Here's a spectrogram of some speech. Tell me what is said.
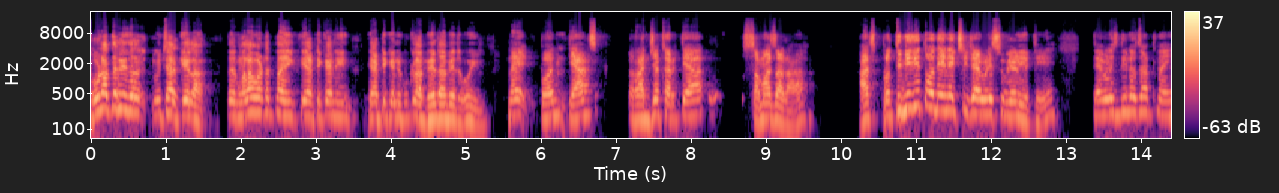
थोडा तरी जर विचार केला तर मला वाटत नाही की या ठिकाणी या ठिकाणी कुठला भेदाभेद होईल. नाही पण त्याच राज्यकर्त्या समाजाला आज प्रतिनिधित्व देण्याची ज्यावेळेस वेळ येते त्यावेळेस दिलं जात नाही.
